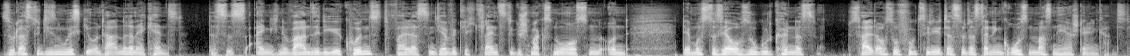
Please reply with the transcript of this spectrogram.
sodass du diesen Whisky unter anderem erkennst. Das ist eigentlich eine wahnsinnige Kunst, weil das sind ja wirklich kleinste Geschmacksnuancen und der muss das ja auch so gut können, dass es halt auch so funktioniert, dass du das dann in großen Massen herstellen kannst.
